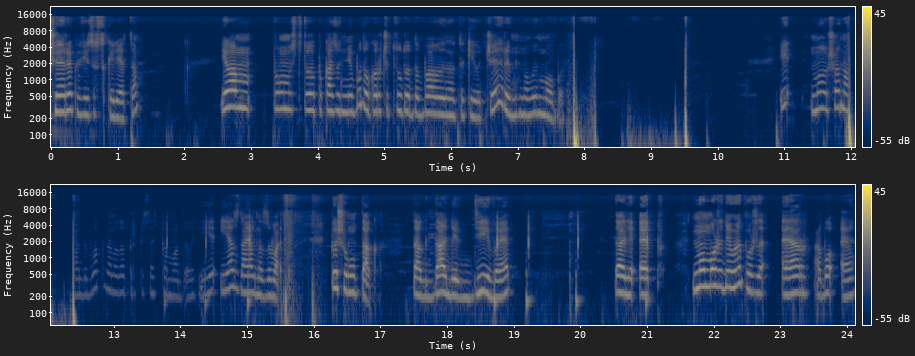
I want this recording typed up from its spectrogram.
череп від скелета. Я вам повністю тут показувати не буду. Коротше, тут додали такі от череп, нові моби. І, ну, що нам команди? Блок нам треба приписати команду. І і я знаю, як називати. Пишемо так. Так, далі div. Далі app. Ну, може не ми, може R або E.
